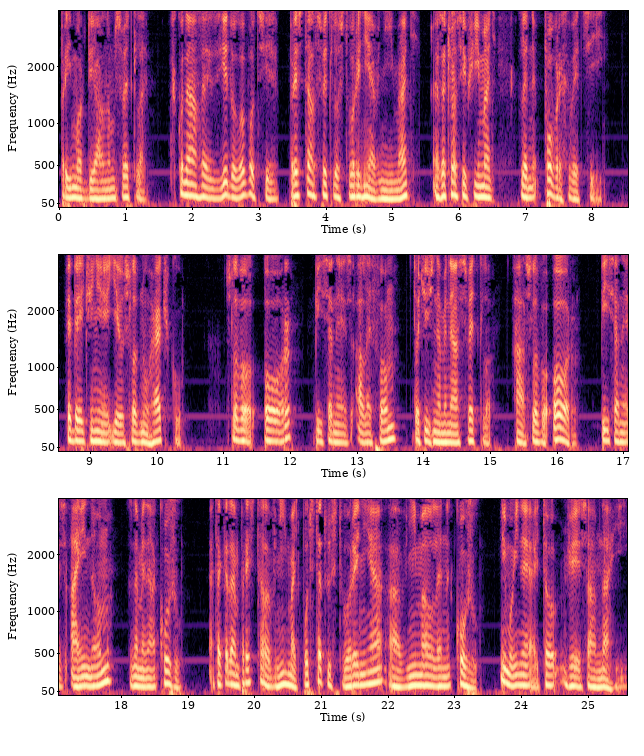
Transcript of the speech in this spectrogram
primordiálnom svetle. Ako náhle zjedol ovocie, prestal svetlo stvorenia vnímať a začal si všímať len povrch vecí. V hebrejčine je o slovnú hračku. Slovo or, písané s alefom, totiž znamená svetlo. A slovo or, písané s ainom, znamená kožu. A tak Adam prestal vnímať podstatu stvorenia a vnímal len kožu. Mimo iné aj to, že je sám nahý.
